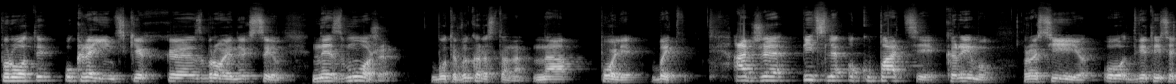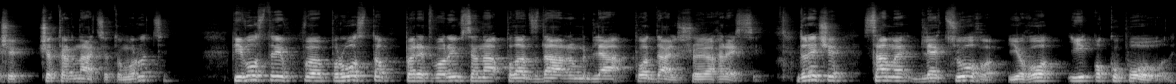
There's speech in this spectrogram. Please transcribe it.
проти українських збройних сил, не зможе бути використана на полі битви. Адже після окупації Криму Росією у 2014 році півострів е, просто перетворився на плацдарм для подальшої агресії. До речі, саме для цього його і окуповували.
